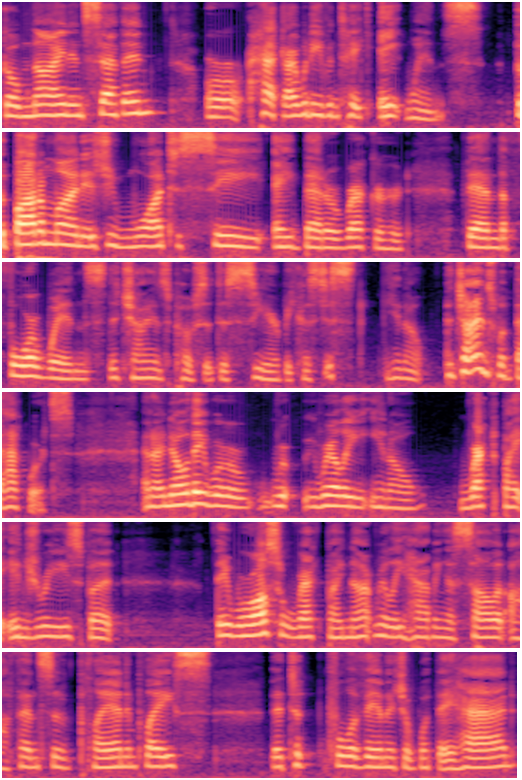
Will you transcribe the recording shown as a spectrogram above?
go nine and seven, or heck, I would even take eight wins. The bottom line is you want to see a better record than the four wins the Giants posted this year because just, you know, the Giants went backwards. And I know they were re- really, you know, wrecked by injuries, but they were also wrecked by not really having a solid offensive plan in place that took full advantage of what they had.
